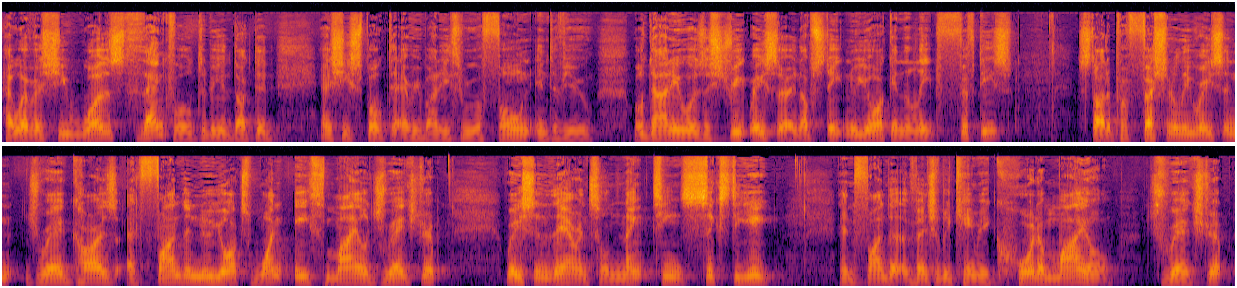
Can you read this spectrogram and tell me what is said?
However, she was thankful to be inducted as she spoke to everybody through a phone interview. Muldowney was a street racer in upstate New York in the late 50s. Started professionally racing drag cars at Fonda, New York's one eighth mile drag strip racing there until 1968. And Fonda eventually became a quarter mile drag strip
